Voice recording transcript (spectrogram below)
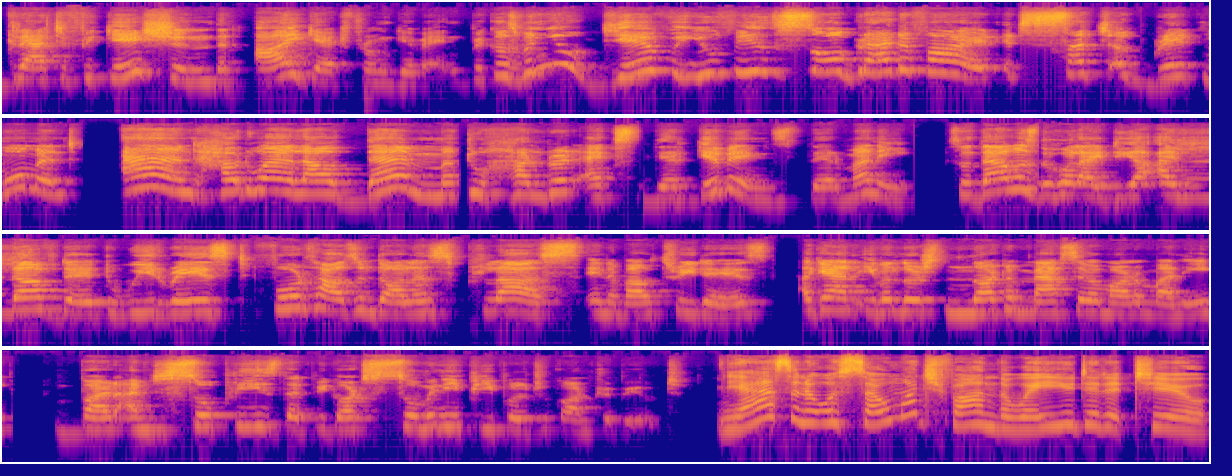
gratification that I get from giving? Because when you give, you feel so gratified. It's such a great moment. And how do I allow them to 100x their givings, their money? So that was the whole idea. I loved it. We raised $4,000 plus in about three days. Again, even though it's not a massive amount of money, but I'm just so pleased that we got so many people to contribute. Yes, and it was so much fun the way you did it too.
